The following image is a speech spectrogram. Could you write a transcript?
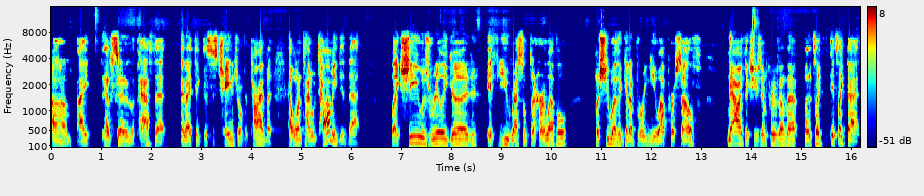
Um, I have said in the past that, and I think this has changed over time, but at one time Utami did that. Like she was really good if you wrestled to her level, but she wasn't gonna bring you up herself. Now I think she's improved on that, but it's like it's like that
